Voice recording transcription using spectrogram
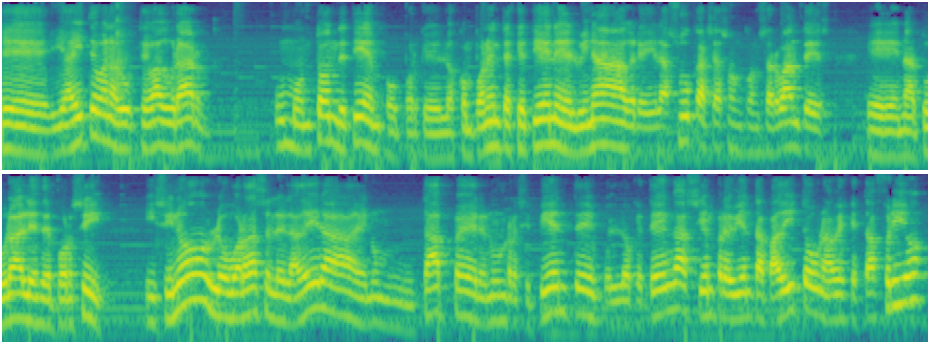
eh, y ahí te, van a, te va a durar un montón de tiempo porque los componentes que tiene el vinagre y el azúcar ya son conservantes eh, naturales de por sí. Y si no, lo guardás en la heladera, en un tupper, en un recipiente, lo que tengas, siempre bien tapadito una vez que está frío.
